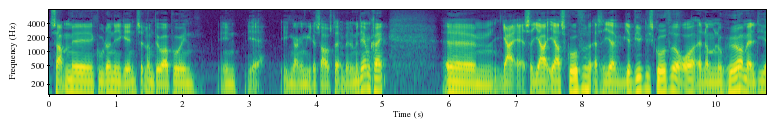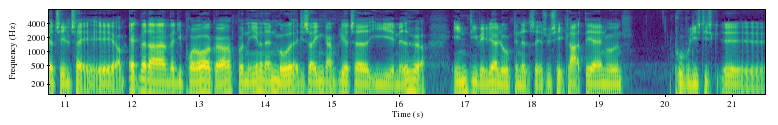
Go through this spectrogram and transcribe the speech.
sammen med gutterne igen, selvom det var på en, en ja, ikke engang en meters afstand, men det omkring. Øhm, jeg, altså, jeg, jeg er skuffet, altså jeg, jeg er virkelig skuffet over, at når man nu hører om alle de her tiltag, øh, om alt hvad, der, hvad de prøver at gøre på den ene eller anden måde, at de så ikke engang bliver taget i øh, medhør, inden de vælger at lukke det ned. Så jeg synes helt klart, det er en måde populistisk, øh,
